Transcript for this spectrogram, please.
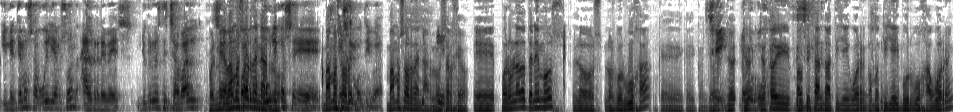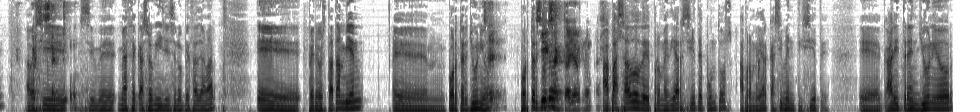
y metemos a Williamson al revés. Yo creo que este chaval. Pues mira, si vamos no a ordenarlo. Se, vamos, no a se motiva. vamos a ordenarlo, sí. Sergio. Eh, por un lado tenemos los, los burbuja, que, que yo, sí, yo, yo, burbuja. yo, estoy bautizando a TJ Warren como TJ Burbuja Warren. A ver si, si me, me, hace caso Guille y se lo empieza a llamar. Eh, pero está también eh, Porter Jr. Sí. Porter sí, Jr. Exacto, ha pasado de promediar 7 puntos a promediar casi 27. Eh, Gary Trent Jr.,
